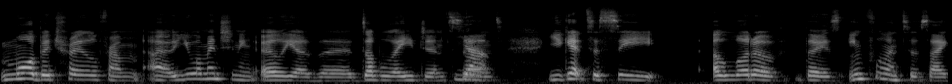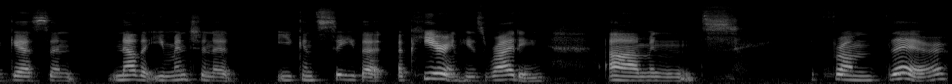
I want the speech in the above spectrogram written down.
more betrayal from uh, you were mentioning earlier the double agents Yeah. and you get to see a lot of those influences i guess and now that you mention it you can see that appear in his writing um, and from there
